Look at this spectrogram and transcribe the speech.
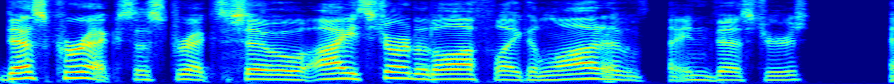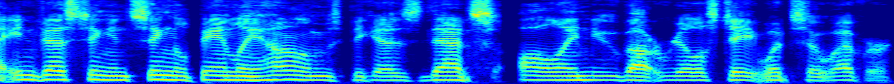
That's correct. That's correct. So I started off like a lot of investors investing in single family homes because that's all I knew about real estate whatsoever.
